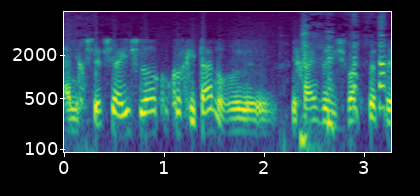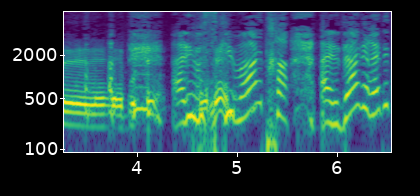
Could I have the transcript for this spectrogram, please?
אני חושב שהאיש לא כל כך איתנו, אה, סליחה אם זה נשמע קצת אה, בוטה. אני. מסכימה איתך. אני יודע, אני ראיתי את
